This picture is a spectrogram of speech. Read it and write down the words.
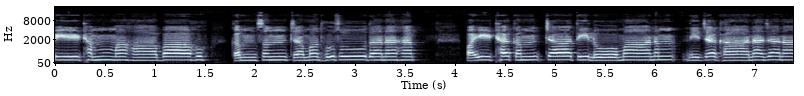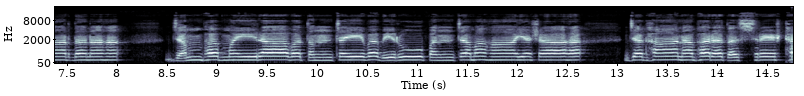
पीठम् महाबाहुः कंसम् च मधुसूदनः पैठकम् चातिलोमानम् निजघानजनार्दनः। जम्भमैरावतम् चैव विरूपम् च महायशाः। जघानभरतश्रेष्ठ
